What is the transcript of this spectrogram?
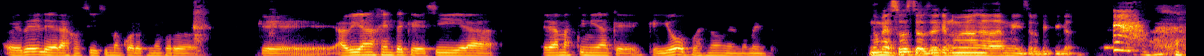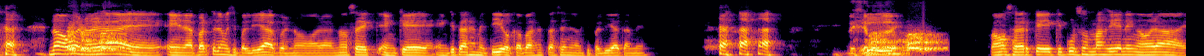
Oratoria y liderazgo, sí, sí me acuerdo, sí me acuerdo que había gente que sí era, era más tímida que, que yo, pues, ¿no? En el momento. No me asusta, o sea que no me van a dar mi certificado. no, bueno, era en, la parte de la municipalidad, pues no, ahora no sé en qué, en qué te has metido, capaz estás en la municipalidad también. Dejémoslo ahí. Vamos a ver qué, qué, cursos más vienen ahora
